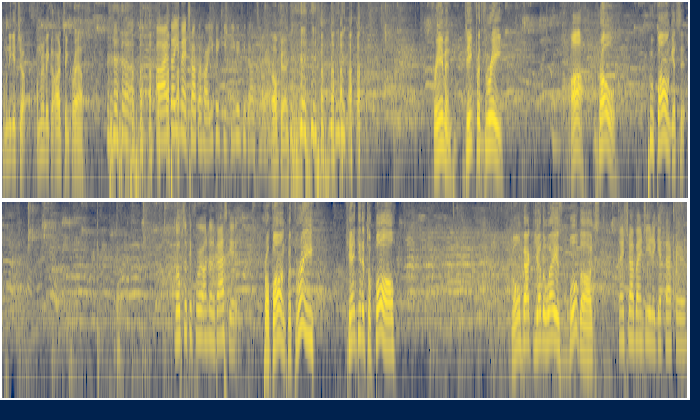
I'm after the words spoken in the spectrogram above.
I'm gonna get you. I'm gonna make an arts and crafts. Oh, I thought you meant chocolate heart. You can keep you can keep the and. Okay. Freeman deep for three. Off. Pro. Buffon gets it. Lopes looking for it under the basket. Profong for three. Can't get it to fall. Going back the other way is Bulldogs. Nice job by Gia to get back there.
